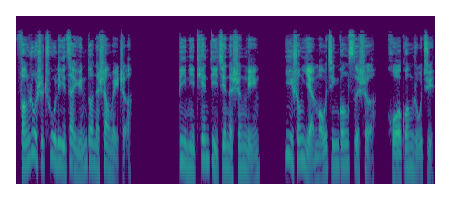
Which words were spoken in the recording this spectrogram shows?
仿若是矗立在云端的上位者，睥睨天地间的生灵，一双眼眸金光四射，火光如炬，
